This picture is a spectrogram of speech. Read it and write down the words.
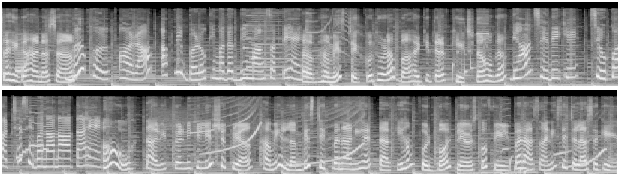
सही कहा ना साम बिल्कुल। और आप अपने बड़ों की मदद भी मांग सकते हैं। अब हमें स्टिक को थोड़ा बाहर की तरफ़ खींचना होगा। ध्यान से देखिए। शिव को अच्छे से बनाना आता है। ओह तारीफ़ करने के लिए शुक्रिया। हमें लंबी स्टिक बनानी है ताकि हम फुटबॉल प्लेयर्स को फ़ील्ड पर आसानी से चला सके।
